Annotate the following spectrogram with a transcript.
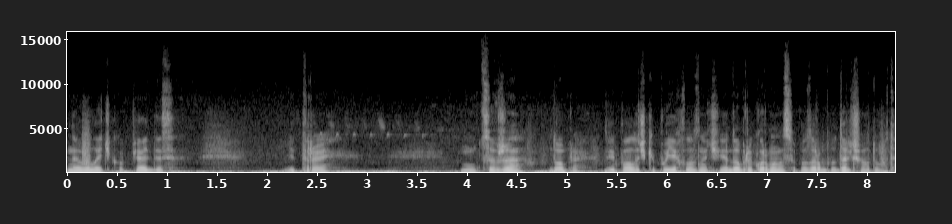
Невеличко, 5 десь і 3. Ну це вже добре. Дві палички поїхало, значить я добре корма насипав, зараз буду далі годувати.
